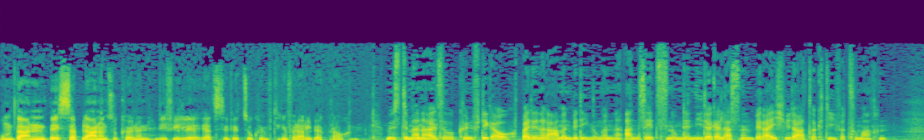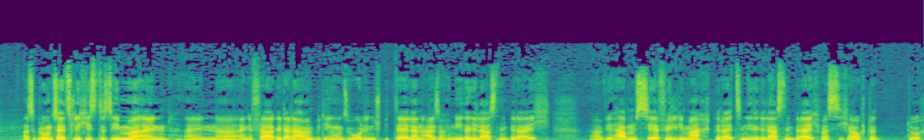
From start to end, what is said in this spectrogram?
um dann besser planen zu können, wie viele Ärzte wir zukünftig in Vorarlberg brauchen. Müsste man also künftig auch bei den Rahmenbedingungen ansetzen, um den niedergelassenen Bereich wieder attraktiver zu machen? Also grundsätzlich ist das immer ein, ein, äh, eine Frage der Rahmenbedingungen sowohl in den Spitälern als auch im niedergelassenen Bereich. Äh, wir haben sehr viel gemacht bereits im niedergelassenen Bereich, was sich auch dadurch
